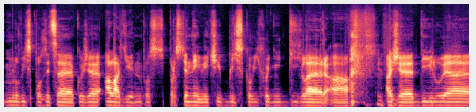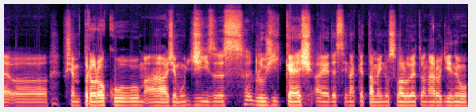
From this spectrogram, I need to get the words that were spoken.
mluví z pozice, jakože Aladdin, prostě, největší blízkovýchodní dealer a, a že díluje uh, všem prorokům a že mu Jesus dluží cash a jede si na ketaminu, svaluje to na rodinu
